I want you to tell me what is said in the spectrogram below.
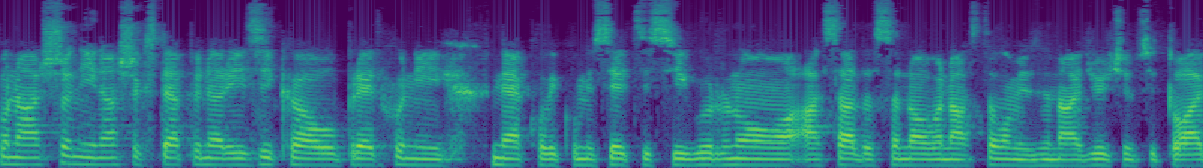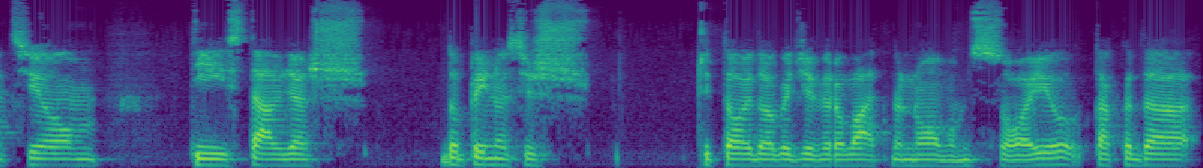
ponašanja i našeg stepena rizika u prethodnih nekoliko meseci sigurno, a sada sa novo nastalom iznenađujućom situacijom ti stavljaš, doprinosiš čitove događaje verovatno novom soju, tako da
